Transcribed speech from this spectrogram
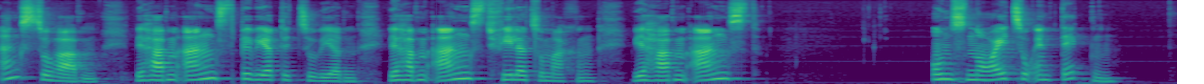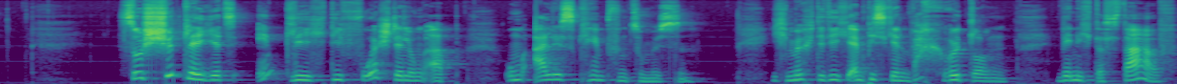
Angst zu haben. Wir haben Angst, bewertet zu werden. Wir haben Angst, Fehler zu machen. Wir haben Angst, uns neu zu entdecken. So schüttle jetzt endlich die Vorstellung ab, um alles kämpfen zu müssen. Ich möchte dich ein bisschen wachrütteln, wenn ich das darf.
